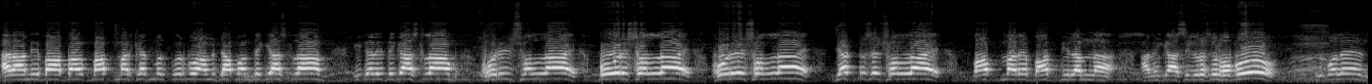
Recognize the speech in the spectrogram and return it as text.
আর আমি বাপ, বাপ- মার খেদমত করব। আমি জাপান থেকে আসলাম, ইটালি থেকে আসলাম হরির সল্লায় বউর সল্লায় হরের সল্লায়, জ্যাঠসের সল্লায়। বাপ মারে বাদ দিলাম না। আমি কি আশিক রসুল হব? কি বলেন?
